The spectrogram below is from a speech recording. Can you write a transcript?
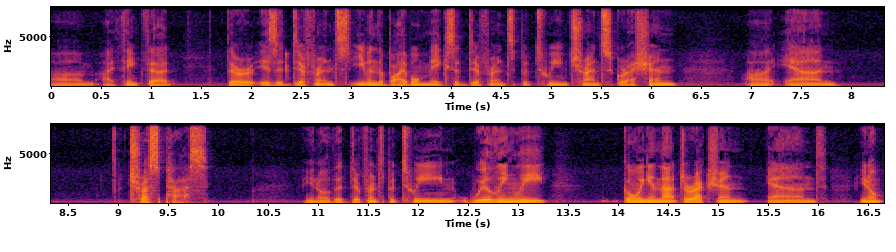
Um, I think that there is a difference. Even the Bible makes a difference between transgression uh, and trespass. You know, the difference between willingly going in that direction and, you know,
